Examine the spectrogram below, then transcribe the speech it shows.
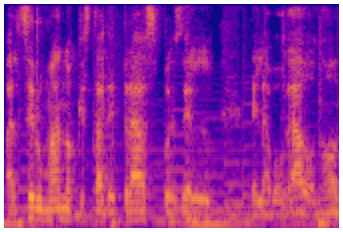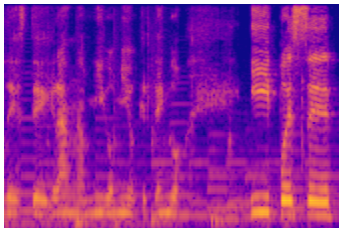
al, ser humano que está detrás pues, del, del, abogado, ¿no? De este gran amigo mío que tengo. Y pues eh,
